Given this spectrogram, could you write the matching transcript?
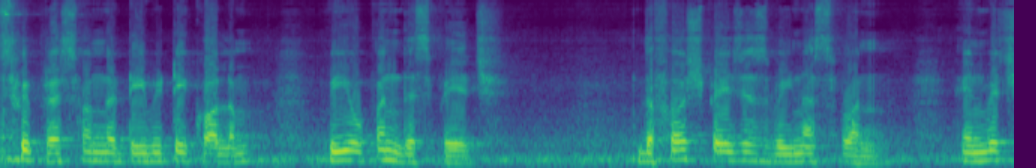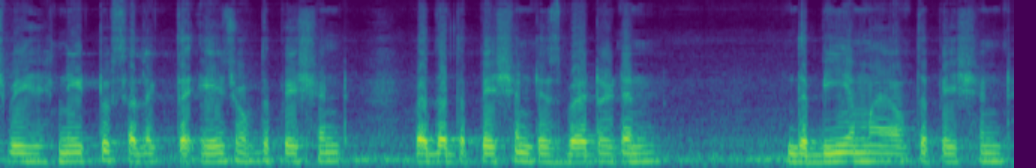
Once we press on the DVT column, we open this page. The first page is Venus 1, in which we need to select the age of the patient, whether the patient is bedridden, the BMI of the patient,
